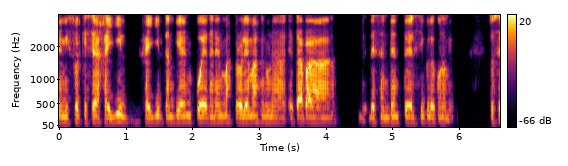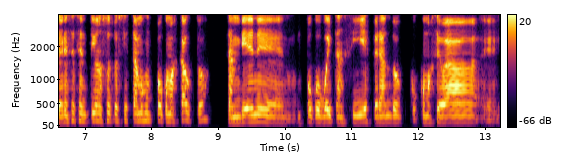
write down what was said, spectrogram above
emisor que sea high yield. High yield también puede tener más problemas en una etapa descendente del ciclo económico. Entonces, en ese sentido, nosotros sí estamos un poco más cautos, también eh, un poco wait and see, esperando cómo se va, eh,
